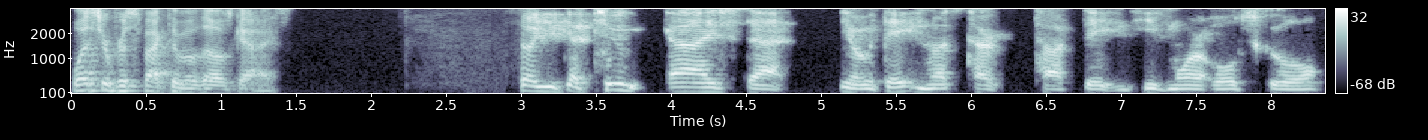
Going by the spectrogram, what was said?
What's your perspective of those guys? So you get two guys that you know Dayton. Let's talk talk Dayton. He's more old school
